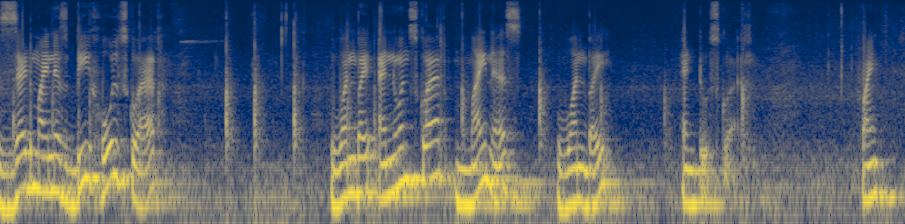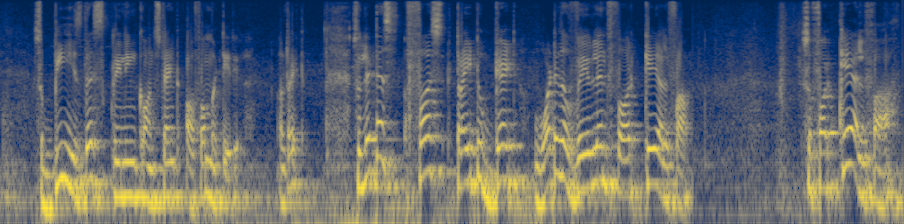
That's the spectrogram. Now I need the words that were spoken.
z minus b whole square 1 by n1 square minus 1 by n2 square. Fine. So b is the screening constant of a material. All right? So let us first try to get what is the wavelength for k alpha. So for k alpha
